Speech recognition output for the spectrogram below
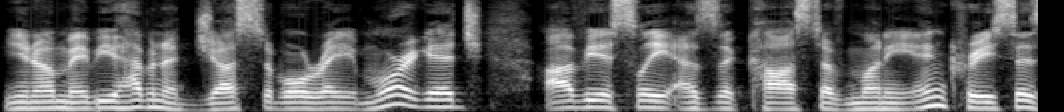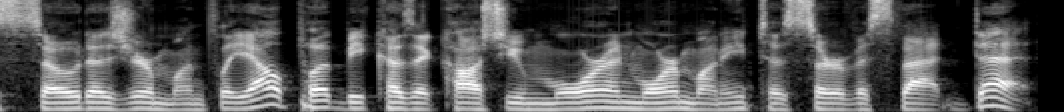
you know, maybe you have an adjustable rate mortgage. Obviously, as the cost of money increases, so does your monthly output because it costs you more and more money to service that debt.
